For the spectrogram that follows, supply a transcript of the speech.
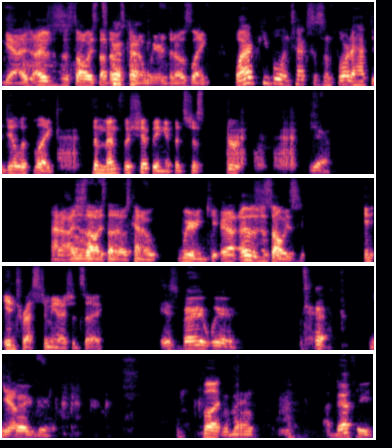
Yeah, I, I was just always thought that was kind of weird. That I was like, why do people in Texas and Florida have to deal with like the Memphis shipping if it's just dirt? Yeah, I don't know. I just always thought that was kind of weird. And cu- uh, it was just always an interest to me, I should say. it's very weird. Yeah. very weird. But But man, I definitely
